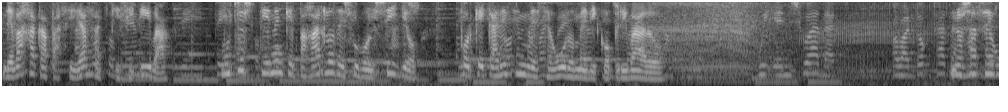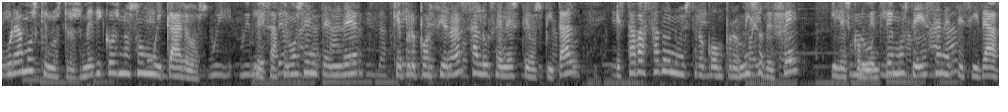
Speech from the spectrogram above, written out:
de baja capacidad adquisitiva, muchos tienen que pagarlo de su bolsillo porque carecen de seguro médico privado. Nos aseguramos que nuestros médicos no son muy caros. Les hacemos entender que proporcionar salud en este hospital está basado en nuestro compromiso de fe y les convencemos de esa necesidad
